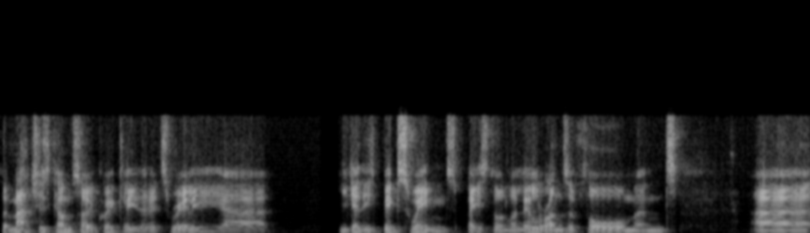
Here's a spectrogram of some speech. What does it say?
the matches come so quickly that it's really uh, you get these big swings based on like little runs of form, and uh,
